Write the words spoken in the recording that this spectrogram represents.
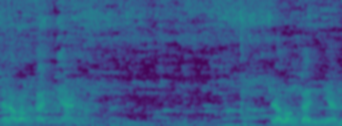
Dalawang ganyan. Dalawang ganyan.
